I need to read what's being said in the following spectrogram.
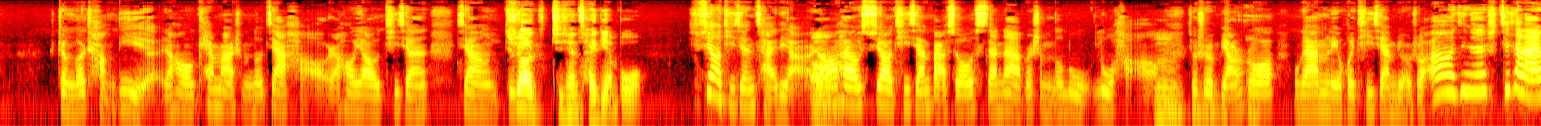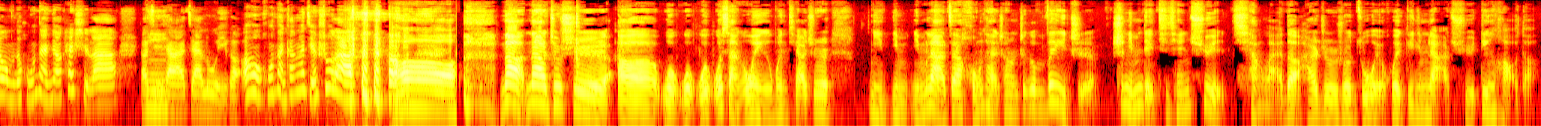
整个场地，然后 camera 什么都架好，然后要提前像需要提前踩点不？需要提前踩点儿，然后还有需要提前把所有 stand up 什么的录录好。嗯，就是比方说，我跟 Emily 会提前，比如说啊，今天接下来我们的红毯就要开始啦，然后接下来再录一个，哦，红毯刚刚结束啦。哦，那那就是呃，我我我我想问一个问题啊，就是你你你们俩在红毯上的这个位置是你们得提前去抢来的，还是就是说组委会给你们俩去定好的？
